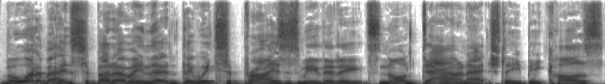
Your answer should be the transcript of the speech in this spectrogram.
but what about, but I mean, the, the, which surprises me that it's not down actually, because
